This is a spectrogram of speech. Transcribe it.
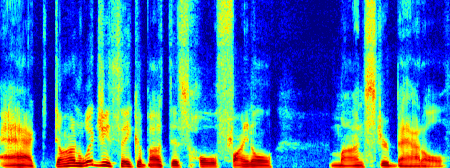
act. Dawn, what do you think about this whole final monster battle?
